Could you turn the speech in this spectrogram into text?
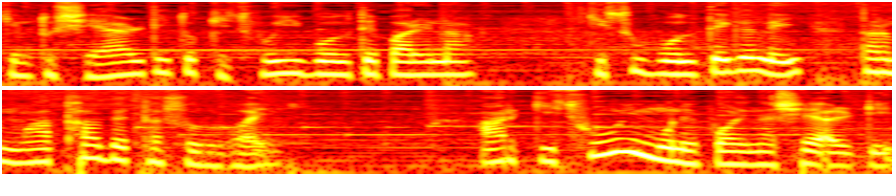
কিন্তু শেয়ালটি তো কিছুই বলতে পারে না। কিছু বলতে গেলেই তার মাথা ব্যথা শুরু হয়। আর কিছুই মনে পড়ে না শেয়ালটির।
